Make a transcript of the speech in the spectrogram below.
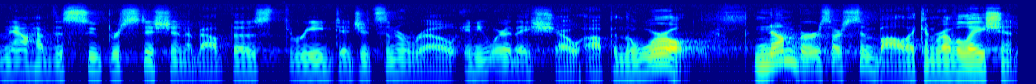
now have this superstition about those three digits in a row anywhere they show up in the world. Numbers are symbolic in Revelation.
